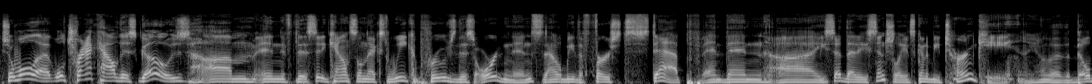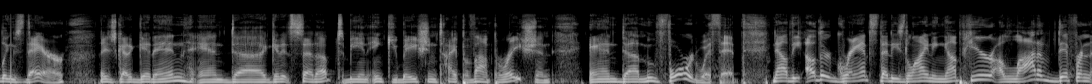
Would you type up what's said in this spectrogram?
So we'll uh, we'll track how this goes, um, and if the city council next week approves this ordinance, that'll be the first step. And then uh, he said that essentially it's going to be turnkey. You know, the, the building's there; they just got to get in and uh, get it set up to be an incubation type of operation and uh, move forward with it. Now, the other grants that he's lining up here, a lot of different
